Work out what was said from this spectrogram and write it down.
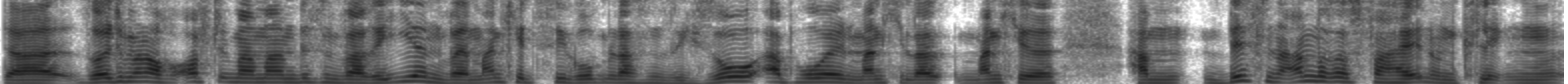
Da sollte man auch oft immer mal ein bisschen variieren, weil manche Zielgruppen lassen sich so abholen, manche, manche haben ein bisschen anderes Verhalten und klicken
